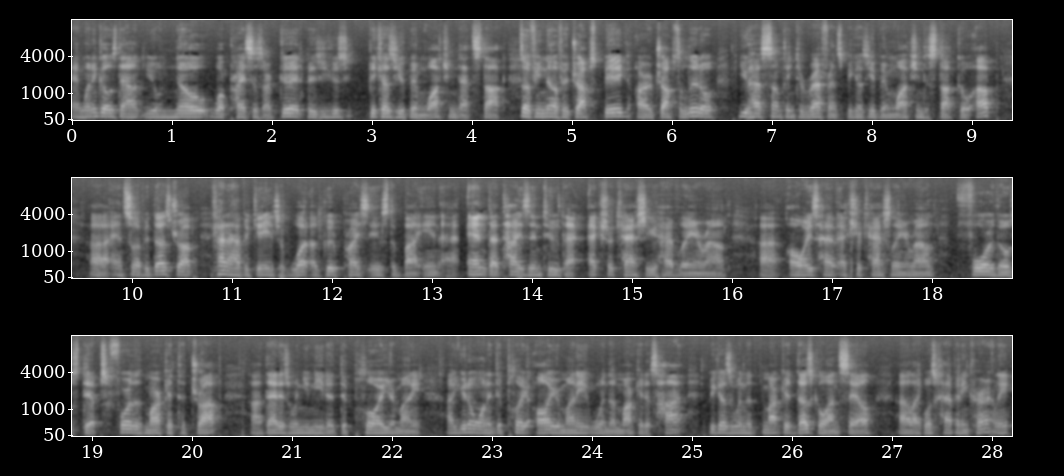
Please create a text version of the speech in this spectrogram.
And when it goes down, you'll know what prices are good because, you, because you've been watching that stock. So if you know if it drops big or it drops a little, you have something to reference because you've been watching the stock go up. Uh, and so if it does drop, kind of have a gauge of what a good price is to buy in at. And that ties into that extra cash that you have laying around. Uh, always have extra cash laying around for those dips, for the market to drop. Uh, that is when you need to deploy your money. Uh, you don't want to deploy all your money when the market is hot because when the market does go on sale, uh, like what's happening currently,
